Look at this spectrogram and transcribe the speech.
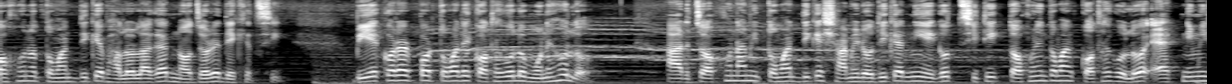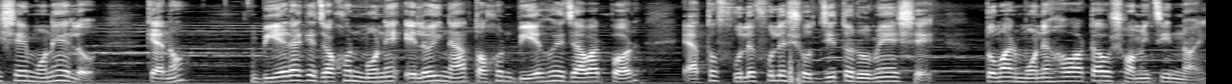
কখনো তোমার দিকে ভালো লাগার নজরে দেখেছি। বিয়ে করার পর তোমার এই কথাগুলো মনে হলো? আর যখন আমি তোমার দিকে স্বামীর অধিকার নিয়ে এগোচ্ছি, ঠিক তখনই তোমার কথাগুলো এক নিমিষে মনে এলো। কেন? বিয়ের আগে যখন মনে এলোই না, তখন বিয়ে হয়ে যাওয়ার পর এত ফুলে ফুলে সজ্জিত রুমে এসে তোমার মনে হওয়াটাও সমীচীন নয়।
